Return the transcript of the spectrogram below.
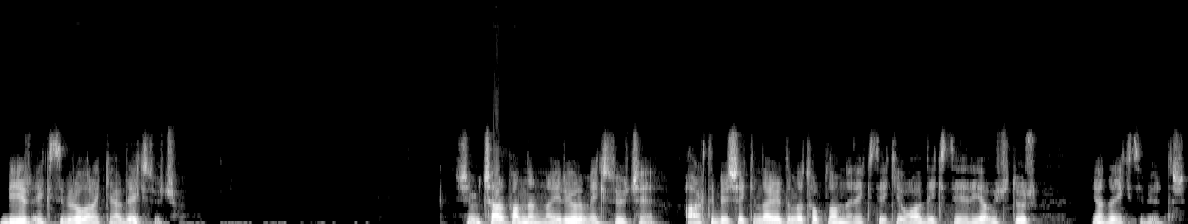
1 eksi 1 olarak geldi. Eksi 3. Şimdi çarpanlarını ayırıyorum. Eksi 3'e artı 1 şeklinde ayırdığımda toplamları eksi 2. O halde x değeri ya 3'tür ya da eksi 1'dir.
